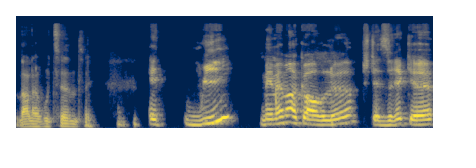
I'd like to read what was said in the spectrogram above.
dans leur routine. Et, oui, mais même encore là, je te dirais que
